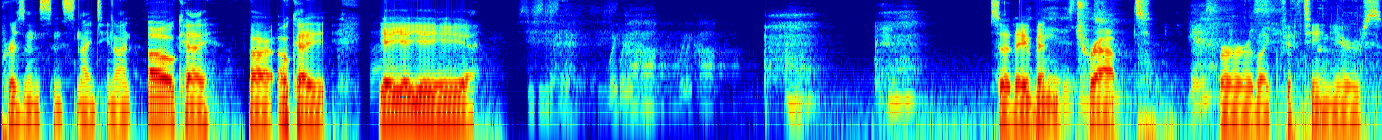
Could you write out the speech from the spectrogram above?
Prison since 1990. Oh, okay. Alright, okay. Yeah, yeah, yeah, yeah, yeah. So they've been trapped for like 15 years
